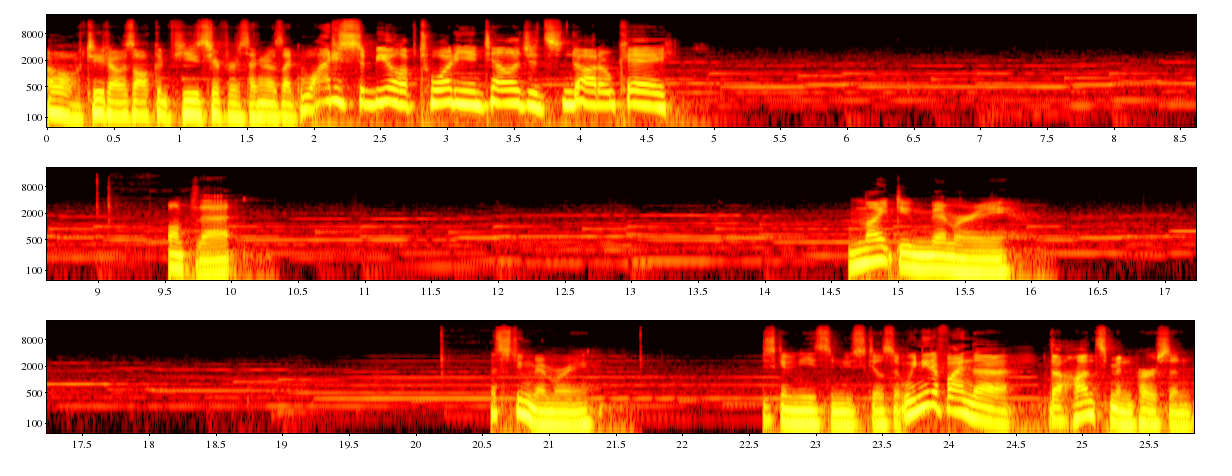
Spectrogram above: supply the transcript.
Oh, dude, I was all confused here for a second. I was like, why does Sebille have 20 intelligence? Not okay. Bump that. Might do memory. Let's do memory. She's gonna need some new skills. We need to find the the huntsman person.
